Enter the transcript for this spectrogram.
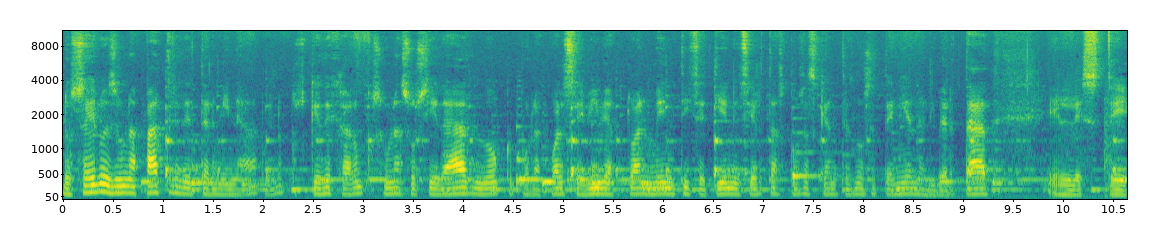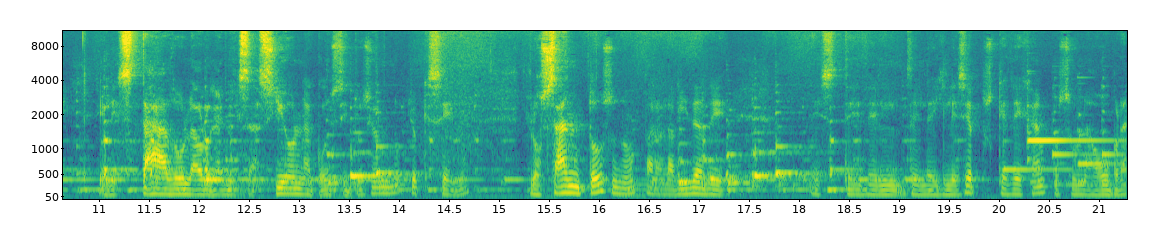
los héroes de una patria determinada, bueno, pues que dejaron pues una sociedad, ¿no? Por la cual se vive actualmente y se tienen ciertas cosas que antes no se tenían, la libertad, el, este, el Estado, la organización, la constitución, ¿no? Yo qué sé, ¿no? Los santos, ¿no? Para la vida de, este, de, la iglesia, pues que dejan pues una obra,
